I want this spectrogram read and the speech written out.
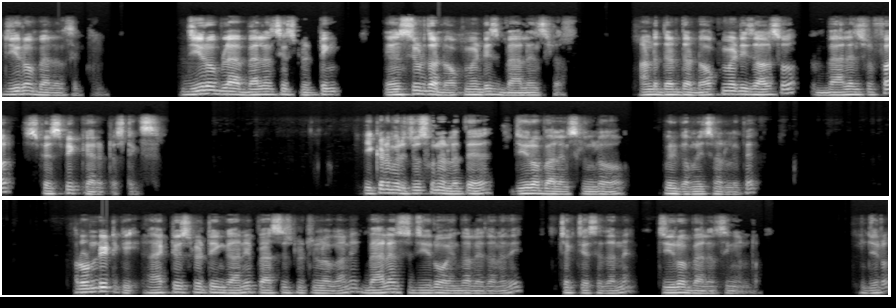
zero balancing zero balancing splitting ensure the document is balanced and that the document is also balanced for specific characteristics ఇక్కడ మీరు చూసుకున్నట్లయితే జీరో బ్యాలెన్సింగ్లో మీరు గమనించినట్లయితే రెండింటికి యాక్టివ్ స్ప్లిట్టింగ్ కానీ ప్యాసివ్ స్ప్లిట్టింగ్లో కానీ బ్యాలెన్స్ జీరో అయిందా లేదా అనేది చెక్ చేసేదాన్ని జీరో బ్యాలెన్సింగ్ అంటాం. జీరో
